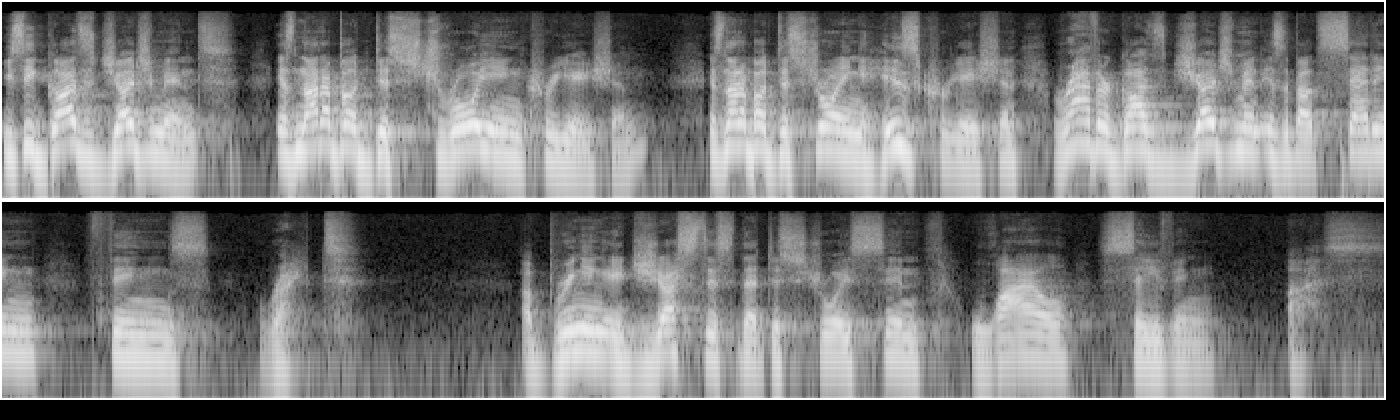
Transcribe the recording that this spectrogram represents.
You see, God's judgment is not about destroying creation, it's not about destroying his creation. Rather, God's judgment is about setting things right, of bringing a justice that destroys sin while saving us.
